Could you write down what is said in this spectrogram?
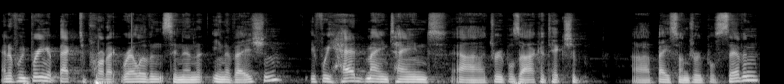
And if we bring it back to product relevance and innovation, if we had maintained uh, Drupal's architecture uh, based on Drupal 7,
